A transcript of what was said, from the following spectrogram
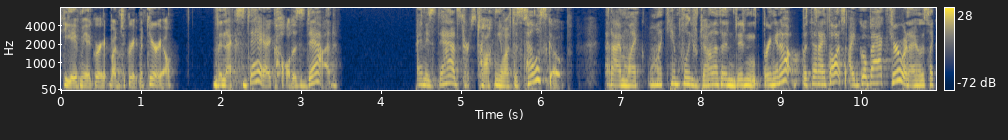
He gave me a great bunch of great material. The next day I called his dad and his dad starts talking about this telescope. And I'm like, well, I can't believe Jonathan didn't bring it up. But then I thought I'd go back through and I was like,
